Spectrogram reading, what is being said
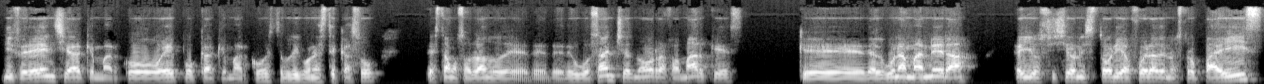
diferencia, que marcó época, que marcó, esto digo, en este caso estamos hablando de, Hugo Sánchez, ¿no? Rafa Márquez, que de alguna manera ellos hicieron historia fuera de nuestro país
